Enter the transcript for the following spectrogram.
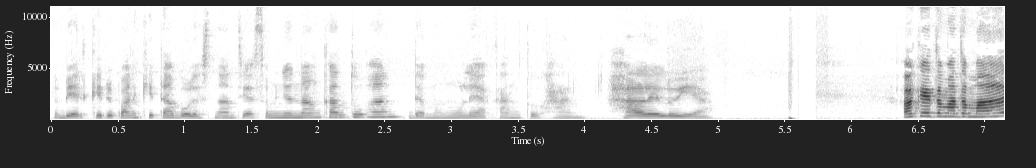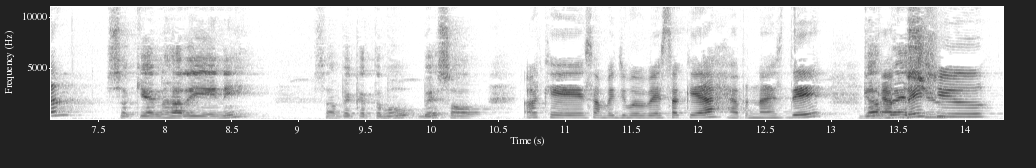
Dan biar kehidupan kita boleh senantiasa menyenangkan Tuhan dan memuliakan Tuhan. Haleluya. Oke teman-teman. Sekian hari ini. Sampai ketemu besok. Oke, sampai jumpa besok ya. Have a nice day. God, God bless, bless you. you.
